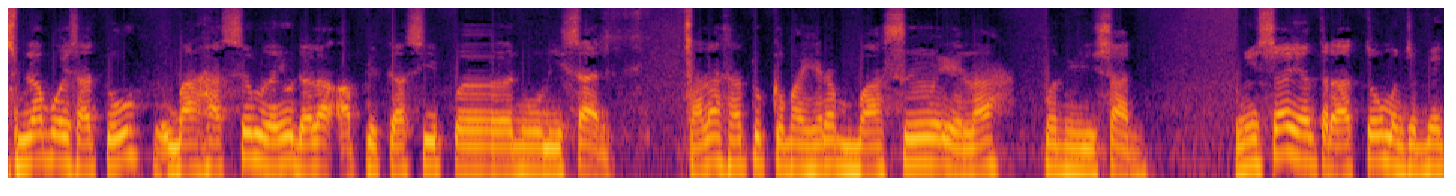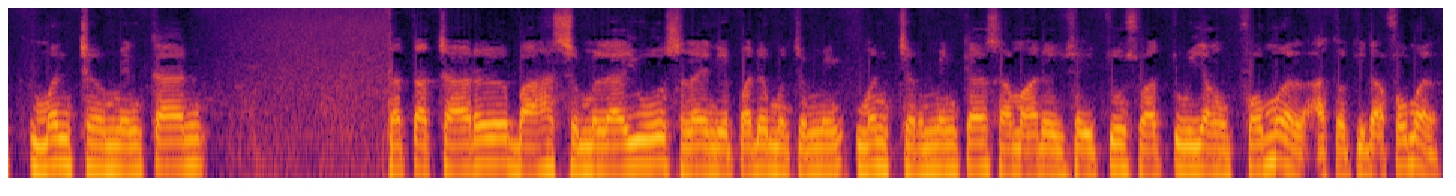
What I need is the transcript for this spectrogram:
9.1 bahasa Melayu dalam aplikasi penulisan. Salah satu kemahiran bahasa ialah penulisan. Penulisan yang teratur mencerminkan tata cara bahasa Melayu selain daripada mencermin, mencerminkan sama ada itu suatu yang formal atau tidak formal.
